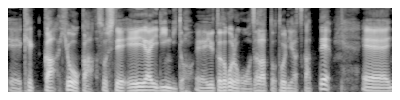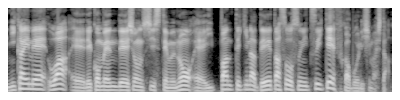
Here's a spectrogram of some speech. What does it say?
え、結果、評価、そして AI 倫理と、えー、言ったところをこうザザッと取り扱って、え、2回目は、え、レコメンデーションシステムの、え、一般的なデータソースについて深掘りしました。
